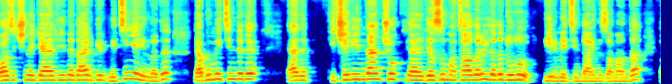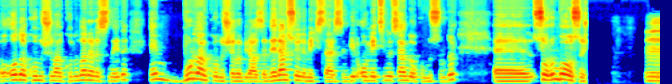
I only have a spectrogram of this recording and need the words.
Boğaz içine geldiğine dair bir metin yayınladı. Ya bu metinde de yani içeriğinden çok yani yazım hatalarıyla da dolu bir metinde aynı zamanda. E, o da konuşulan konular arasındaydı. Hem buradan konuşalım biraz da. Neler söylemek istersin? Bir o metini sen de okumuşsundur. Ee, sorun bu olsun. Ee,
